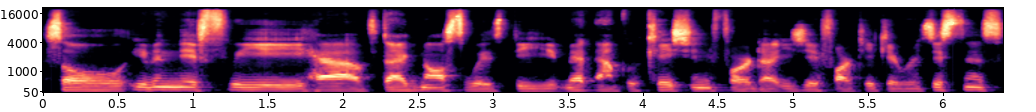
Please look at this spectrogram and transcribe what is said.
So even if we have diagnosed with the MET amplification for the EGFR TK resistance,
